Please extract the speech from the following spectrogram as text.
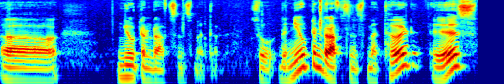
uh, Newton-Raphson's method. So, the Newton-Raphson's method is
